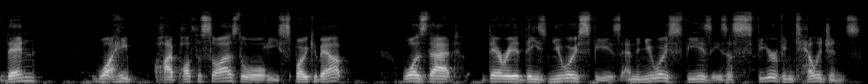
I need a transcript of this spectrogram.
Then, what he hypothesized or he spoke about was that there are these noospheres, and the noospheres is a sphere of intelligence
